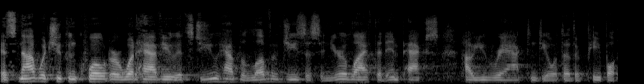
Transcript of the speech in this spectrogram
It's not what you can quote or what have you. It's do you have the love of Jesus in your life that impacts how you react and deal with other people.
